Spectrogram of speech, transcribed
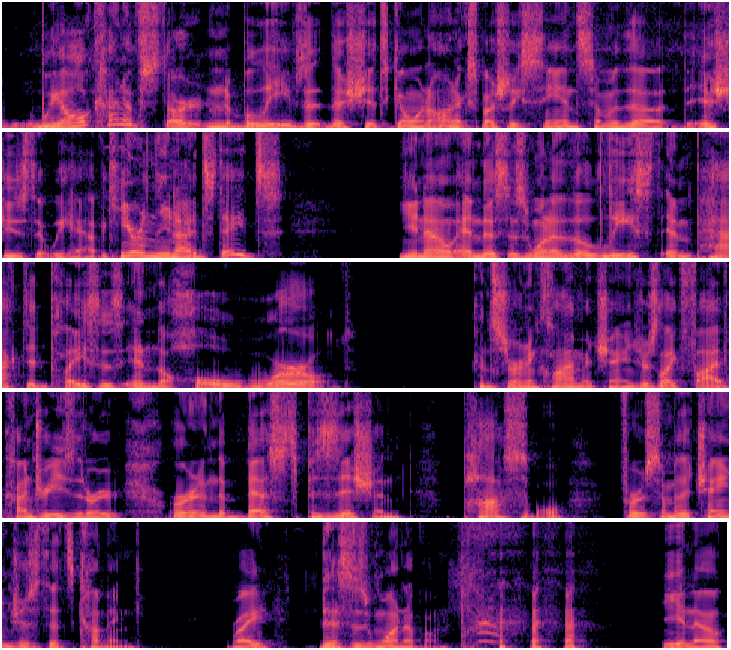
we all kind of starting to believe that this shit's going on, especially seeing some of the, the issues that we have here in the United States. You know, and this is one of the least impacted places in the whole world concerning climate change. There's like five countries that are are in the best position possible for some of the changes that's coming. Right? This is one of them. you know,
